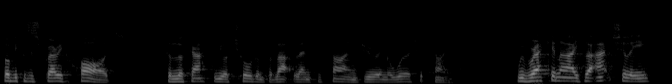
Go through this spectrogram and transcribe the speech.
Probably because it's very hard to look after your children for that length of time during a worship time. We've recognized that actually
